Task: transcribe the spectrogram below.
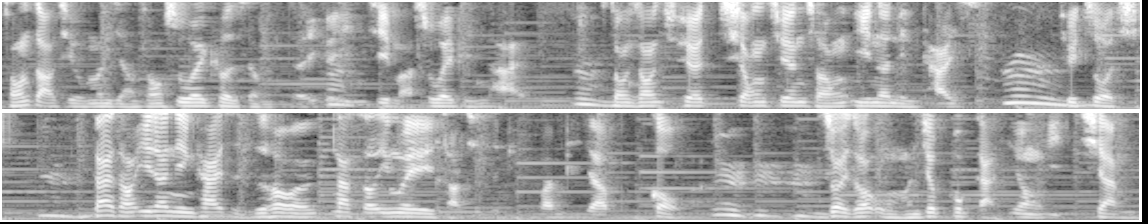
从早期我们讲从数位课程的一个引进嘛，数、嗯、位平台，嗯，从从学从先从 e-learning 开始，嗯，去做起，嗯。但是从 e-learning 开始之后，那时候因为早期是。比较不够，嗯嗯嗯，所以说我们就不敢用影像的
